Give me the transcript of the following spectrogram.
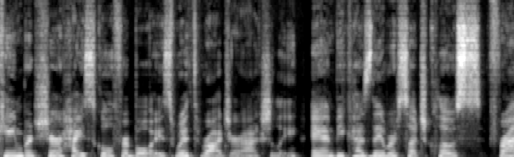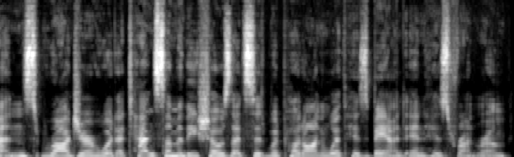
Cambridgeshire High School for Boys with Roger, actually. And because they were such close friends, Roger would attend some of these shows that Syd would put on with his band in his front room.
